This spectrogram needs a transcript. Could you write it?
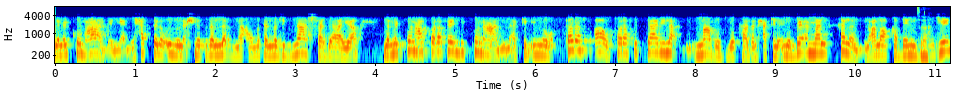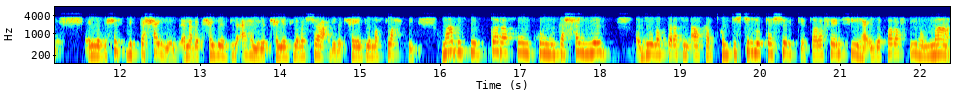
لما يكون عادل يعني حتى لو إنه إحنا تغلبنا أو مثلا ما جبناش هدايا لما يكون على الطرفين بتكون عادل. لكن إنه طرف آه وطرف الثاني لا ما بزبط هذا الحكي لأنه بيعمل خلل في العلاقة بين الزوجين إنه بحس بالتحيز. أنا بتحيز لأهلي بتحيز لمشاعري بتحيز لمصلحتي. ما بصير طرفه يكون متحيز دون الطرف الآخر. بدكم تشتغلوا كشركة طرفين فيها. إذا طرف فيهم ما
